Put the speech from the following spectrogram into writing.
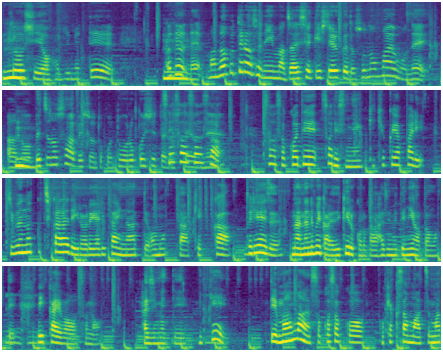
庭教師を始めて、うんあれだよね。学ぶテラスに今在籍してるけどその前もねあの、うん。別のサービスのところに登録してたりしたそうそうそうよね。そうそこでそうですね。結局やっぱり自分の力でいろいろやりたいなって思った結果とりあえずな何でもいいからできる頃から始めてみようと思って、うんうん英会話をその始めてみてでまあまあそこそこお客さんも集まっ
